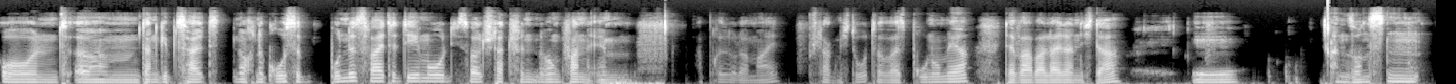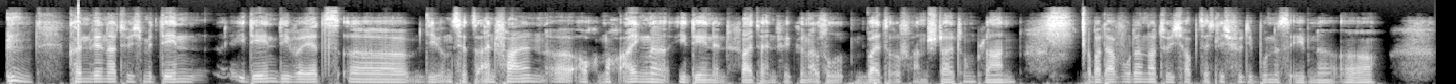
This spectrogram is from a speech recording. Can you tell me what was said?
Und ähm, dann gibt's halt noch eine große bundesweite Demo, die soll stattfinden irgendwann im April oder Mai. Schlag mich tot, da weiß Bruno mehr. Der war aber leider nicht da. Äh, ansonsten können wir natürlich mit den Ideen, die wir jetzt, äh, die uns jetzt einfallen, äh, auch noch eigene Ideen weiterentwickeln, also weitere Veranstaltungen planen. Aber da wurde natürlich hauptsächlich für die Bundesebene äh,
